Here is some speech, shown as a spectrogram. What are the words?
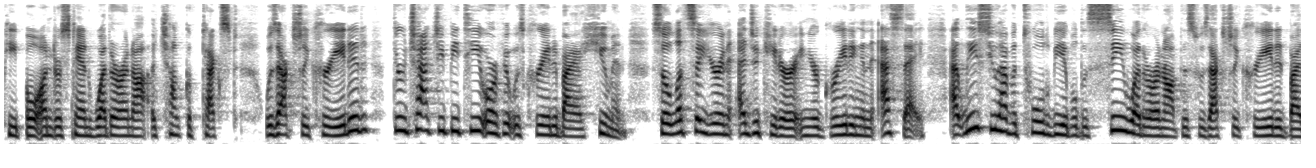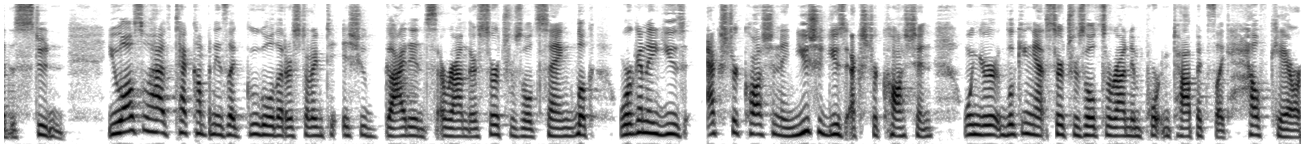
people understand whether or not a chunk of text was actually created through ChatGPT or if it was created by a human. So let's say you're an educator and you're grading an essay. At least you have a tool to be able to see whether or not this was actually created by the student. You also have tech companies like Google that are starting to issue guidance around their search results saying, look, we're going to use extra caution and you should use extra caution when you're looking at search results around important topics like healthcare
